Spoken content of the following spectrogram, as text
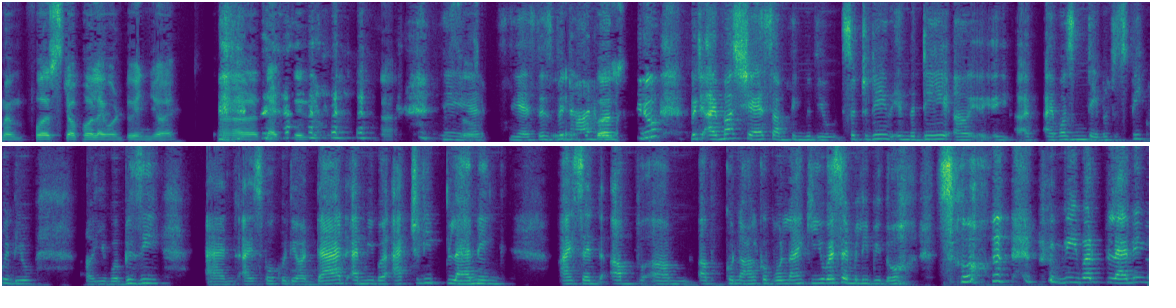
Ma'am, first of all, I want to enjoy Uh, that is, uh, yes. So yes there's been hard work you know but i must share something with you so today in the day uh, I, I, wasn't able to speak with you uh, you were busy and i spoke with your dad and we were actually planning I said, अब um, अब कुणाल को बोलना है कि USMLE भी दो. So we were planning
